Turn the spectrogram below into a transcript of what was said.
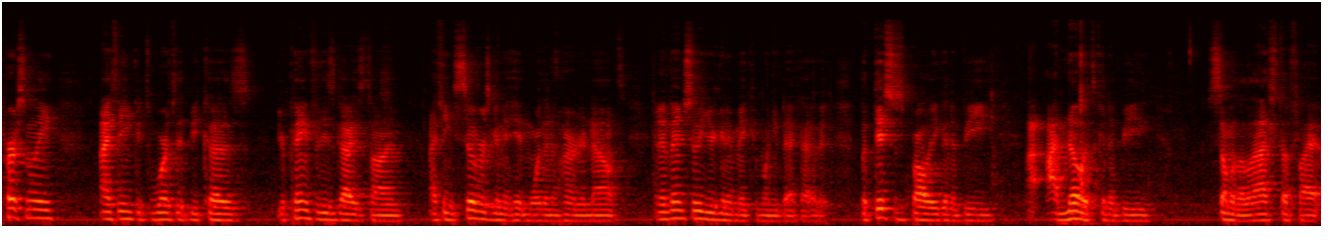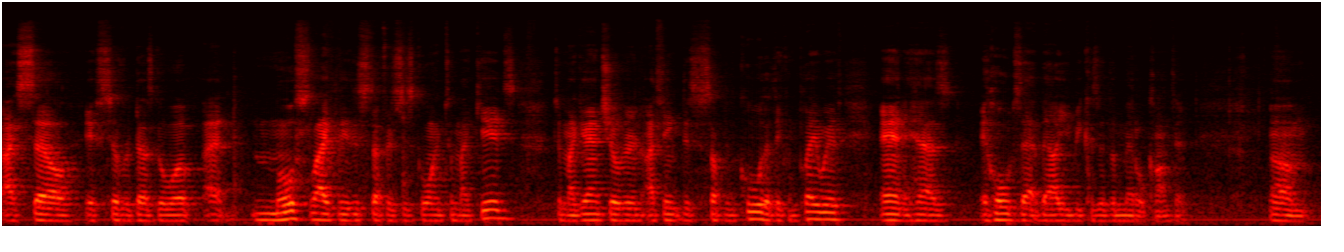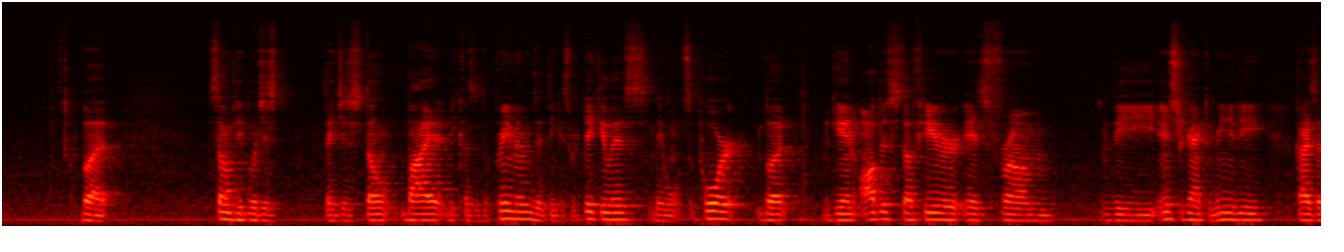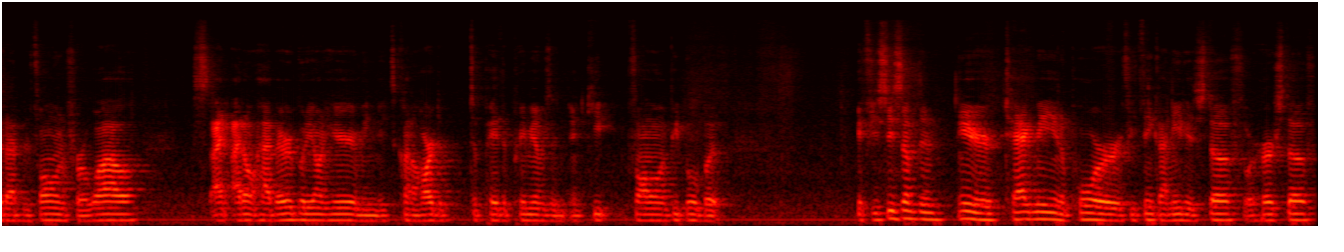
personally, I think it's worth it because you're paying for these guys' time. I think silver's going to hit more than 100 an ounce, and eventually you're going to make your money back out of it. But this is probably going to be, I, I know it's going to be some of the last stuff I, I sell if silver does go up. I, most likely, this stuff is just going to my kids, to my grandchildren. I think this is something cool that they can play with and it has it holds that value because of the metal content. Um, but some people just they just don't buy it because of the premiums. They think it's ridiculous. They won't support. But again, all this stuff here is from the Instagram community, guys that I've been following for a while. I, I don't have everybody on here. I mean, it's kind of hard to, to pay the premiums and, and keep following people, but if you see something here, tag me in a pour if you think I need his stuff or her stuff.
